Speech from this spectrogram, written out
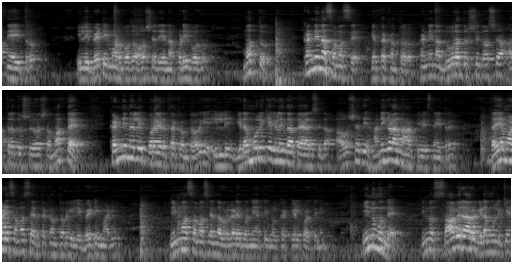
ಸ್ನೇಹಿತರು ಇಲ್ಲಿ ಭೇಟಿ ಮಾಡ್ಬೋದು, ಔಷಧಿಯನ್ನು ಪಡಿಬೋದು. ಮತ್ತು ಕಣ್ಣಿನ ಸಮಸ್ಯೆ ಇರ್ತಕ್ಕಂಥವ್ರು. ಕಣ್ಣಿನ ದೂರದೃಷ್ಟಿ ದೋಷ ಹತ್ರದೃಷ್ಟಿ ದೋಷ ಮತ್ತೆ ಕಣ್ಣಿನಲ್ಲಿ ಪೊರೆ ಇರತಕ್ಕಂಥವ್ರಿಗೆ ಇಲ್ಲಿ ಗಿಡಮೂಲಿಕೆಗಳಿಂದ ತಯಾರಿಸಿದ ಔಷಧಿ ಹನಿಗಳನ್ನು ಹಾಕ್ತೀವಿ ಸ್ನೇಹಿತರೆ. ದಯಮಾಡಿ ಸಮಸ್ಯೆ ಇರ್ತಕ್ಕಂಥವ್ರು ಇಲ್ಲಿ ಭೇಟಿ ಮಾಡಿ. ನಿಮ್ಮ ಸಮಸ್ಯೆಯಿಂದ ಹೊರಗಡೆ ಬನ್ನಿ ಅಂತ ಈ ಮೂಲಕ ಕೇಳ್ಕೊಳ್ತೀನಿ. ಇನ್ನು ಮುಂದೆ, ಇನ್ನು ಸಾವಿರಾರು ಗಿಡಮೂಲಿಕೆ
